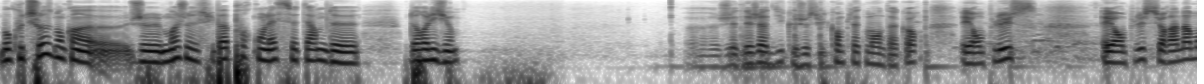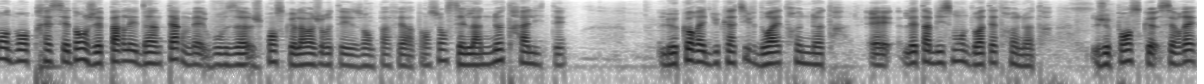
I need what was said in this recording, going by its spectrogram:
beaucoup de choses. Donc, euh, je, moi, je ne suis pas pour qu'on laisse ce terme de, de religion. J'ai déjà dit que je suis complètement d'accord. Et en plus, et en plus, sur un amendement précédent, j'ai parlé d'un terme, mais euh, je pense que la majorité, ils n'ont pas fait attention, c'est la neutralité. Le corps éducatif doit être neutre et l'établissement doit être neutre. Je pense que c'est vrai,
